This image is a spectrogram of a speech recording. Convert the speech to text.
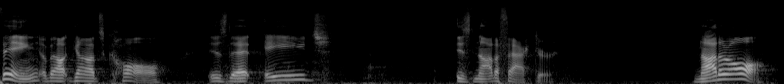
thing about God's call is that age is not a factor. Not at all.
